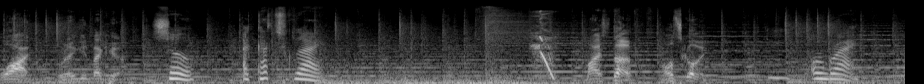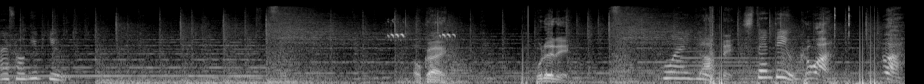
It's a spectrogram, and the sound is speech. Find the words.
Why? Bring it back here. Sure, I got you guys. My stuff. How's it going? Alright, I forgive you. Okay. Put it in. Who are you? Got me. Stand still. Come on. Ah.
